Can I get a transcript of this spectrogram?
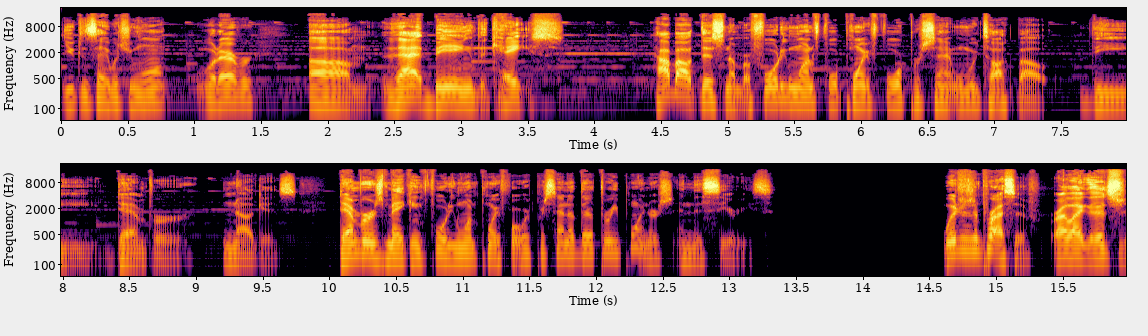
You can say what you want, whatever. Um, that being the case, how about this number 41.4% when we talk about the Denver Nuggets? Denver is making 41.4% of their three pointers in this series, which is impressive, right? Like, it's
